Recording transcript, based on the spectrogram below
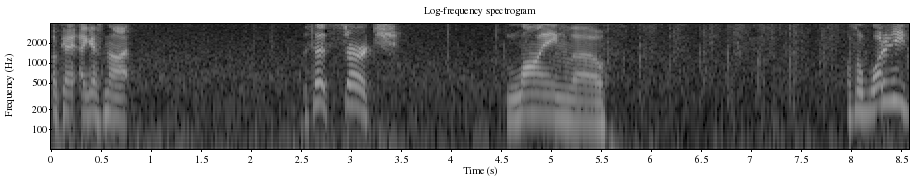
Okay, I guess not. It says search. Lying, though. Also, what did he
